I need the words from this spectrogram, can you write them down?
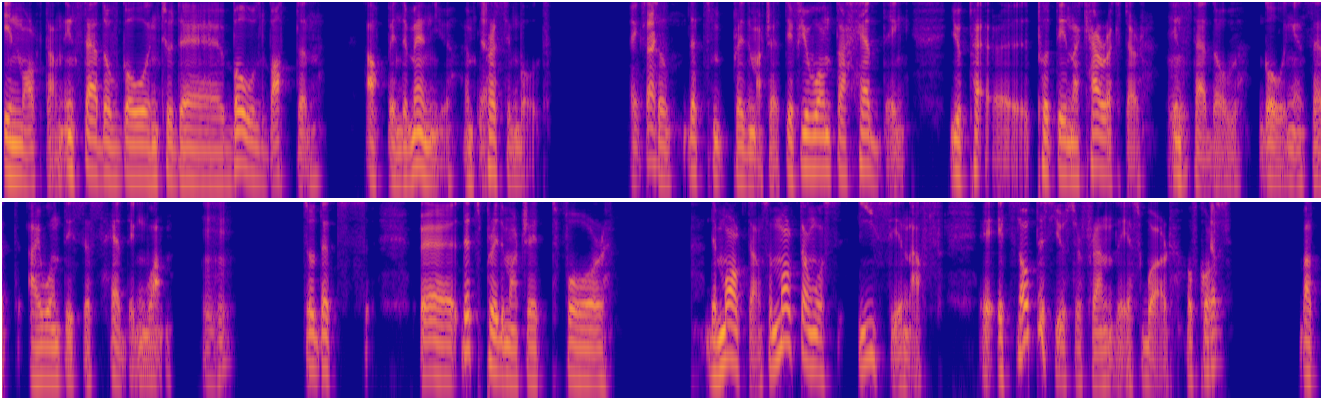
in Markdown instead of going to the bold button up in the menu and Yes. pressing bold. Exactly. So that's pretty much it. If you want a heading, you uh, put in a character Mm. instead of going and said, "I want this as heading one." hmm So that's uh, that's pretty much it for the Markdown. So Markdown was easy enough. It's not as user friendly as Word, of course, but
